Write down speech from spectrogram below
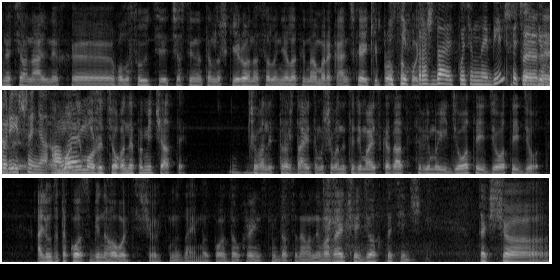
Національних е, голосують частина темношкірого населення латиноамериканського, які просто Які хочуть страждають потім найбільше через його рішення, а але Вони можуть цього не помічати, що вони страждають, тому що вони тоді мають сказати собі, ми ідіоти, ідіоти, ідіоти. А люди такого собі не говорять, що як ми знаємо за українським досвідом. Вони вважають, що ідіот хтось інший. Так що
